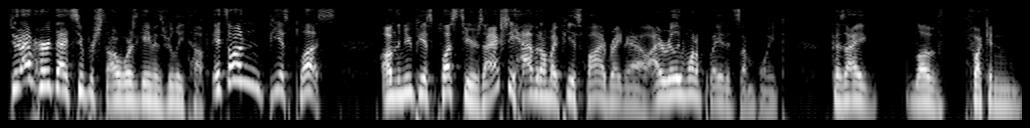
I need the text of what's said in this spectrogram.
Dude, I've heard that Super Star Wars game is really tough. It's on PS Plus, on the new PS Plus tiers. I actually have it on my PS5 right now. I really want to play it at some point because I love fucking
